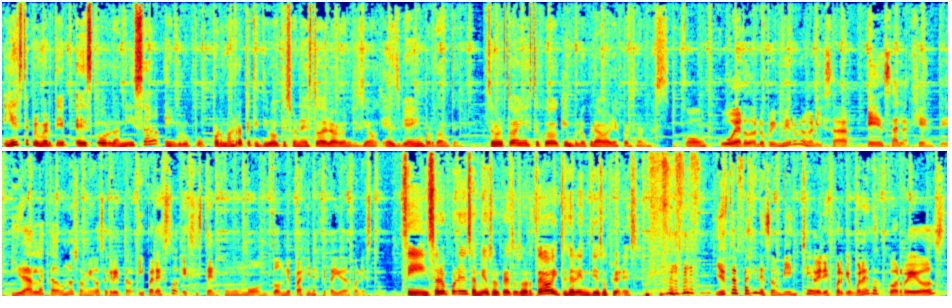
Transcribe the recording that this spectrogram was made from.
Y este primer tip es organiza el grupo. Por más repetitivo que suene esto de la organización, es bien importante. Sobre todo en este juego que involucra a varias personas. Concuerdo, lo primero en organizar es a la gente y darle a cada uno su amigo secreto. Y para esto existen un montón de páginas que te ayudan con esto. Sí, solo pones amigos secretos sorteo y te salen 10 opciones. Y estas páginas son bien chéveres porque pones los correos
